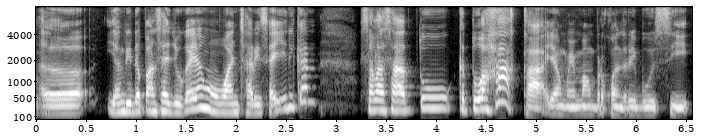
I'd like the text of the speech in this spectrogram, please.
eh, yang di depan saya juga yang mewawancari saya ini kan salah satu ketua HK yang memang berkontribusi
